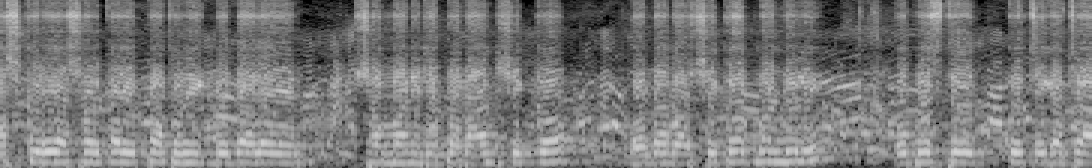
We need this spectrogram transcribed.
আশকরিয়া সরকারি প্রাথমিক বিদ্যালয়ের সম্মানিত প্রধান শিক্ষক অন্যান্য শিক্ষক মন্ডলী উপস্থিত কচিকাছা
